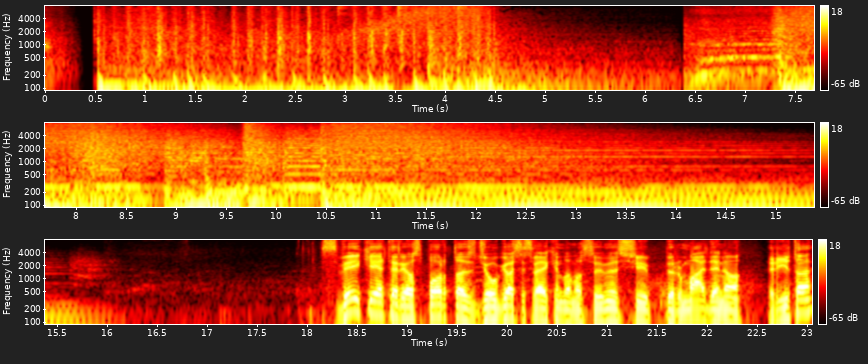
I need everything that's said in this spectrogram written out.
Sveiki, Eterio sportas, džiaugiuosi sveikindamas su jumis šį pirmadienio rytą.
